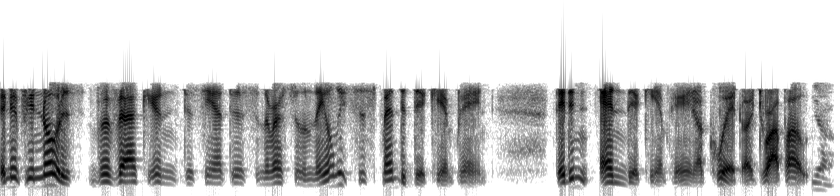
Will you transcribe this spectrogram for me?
And if you notice, Vivek and DeSantis and the rest of them, they only suspended their campaign. They didn't end their campaign or quit or drop out. Yeah.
